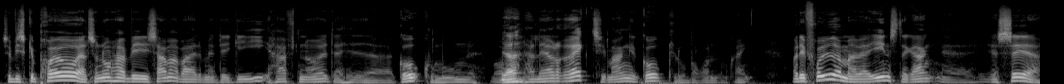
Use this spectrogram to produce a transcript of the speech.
Så vi skal prøve, altså nu har vi i samarbejde med DGI haft noget, der hedder Gå Kommune, hvor Ja. man har lavet rigtig mange gåklubber rundt omkring. Og det fryder mig hver eneste gang, øh, jeg ser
